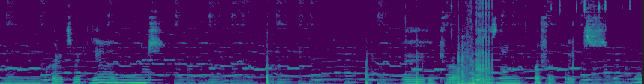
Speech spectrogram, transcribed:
Um, credits at the end. They drop these on pressure plates. Okay.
